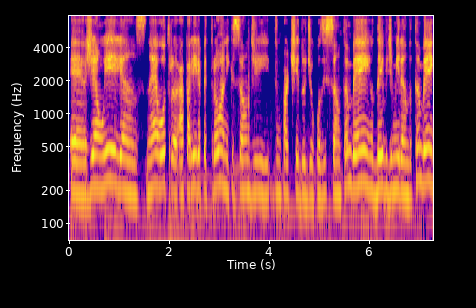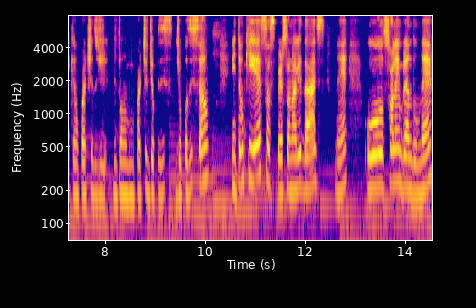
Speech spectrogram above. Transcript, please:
é, Jean Williams, né, outra, a Talíria Petroni, que são de, de, um partido de oposição também, o David Miranda também, que é um partido de, de um partido de, oposi de, oposição. Então, que essas personalidades, né, o, só lembrando, né,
